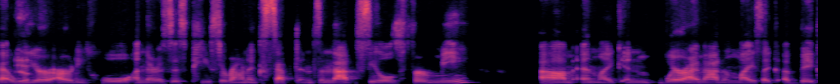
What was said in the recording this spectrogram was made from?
that yeah. we are already whole and there's this piece around acceptance and that feels for me um and like in where i'm at in life like a big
